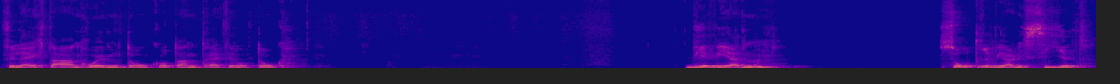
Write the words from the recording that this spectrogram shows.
Vielleicht auch einen halben Tag oder einen Dreivierteltag. Wir werden so trivialisiert,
